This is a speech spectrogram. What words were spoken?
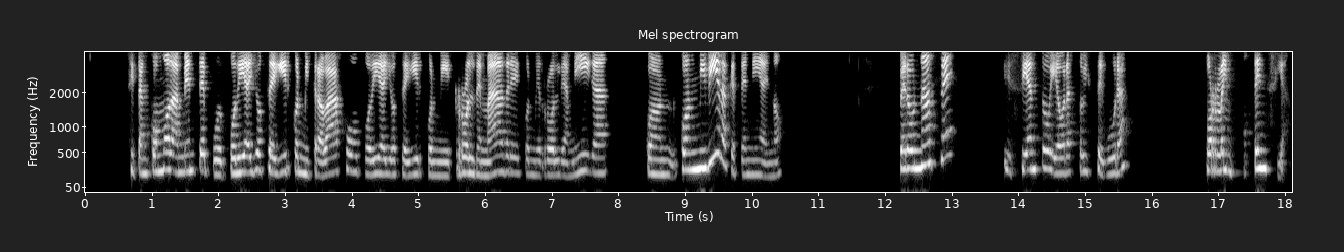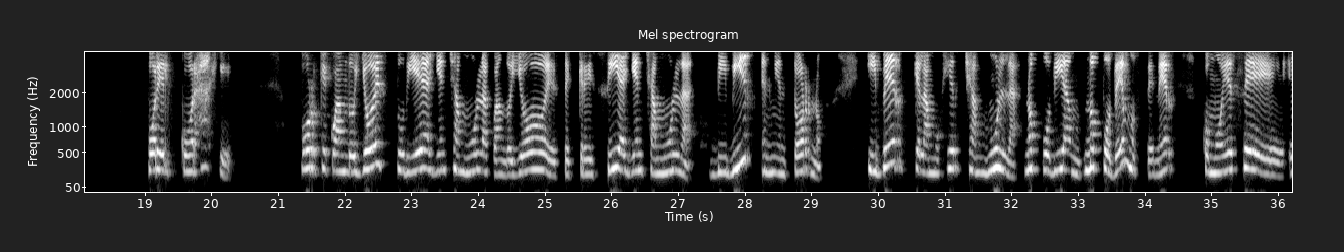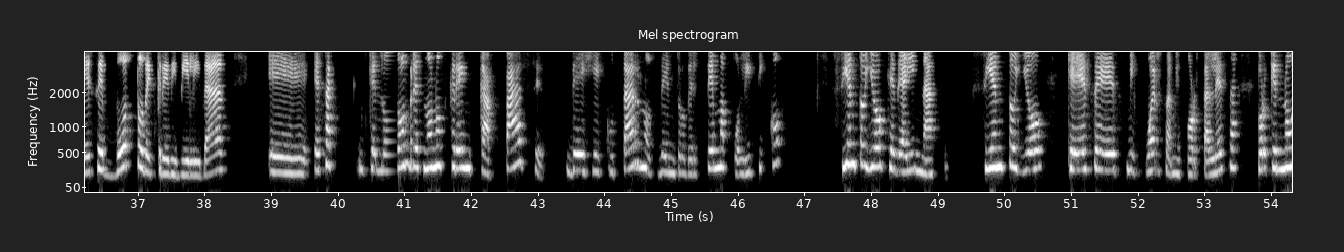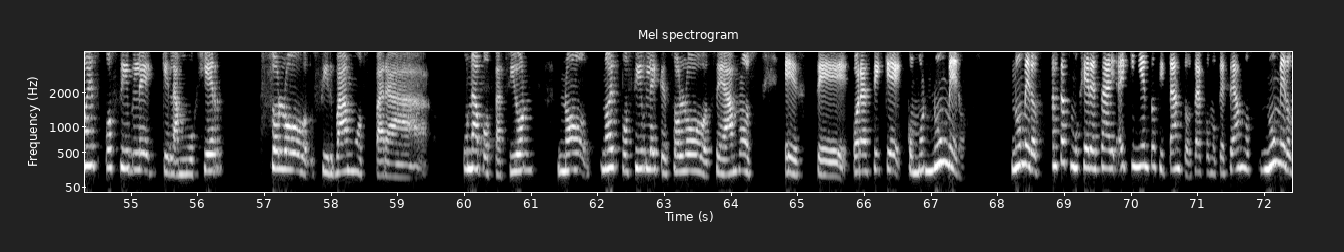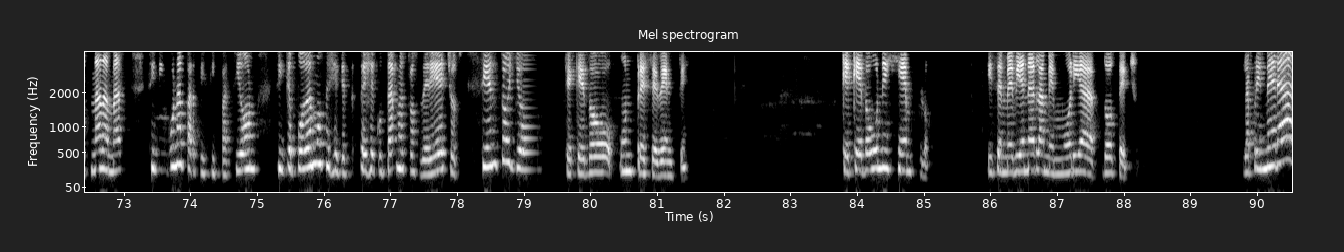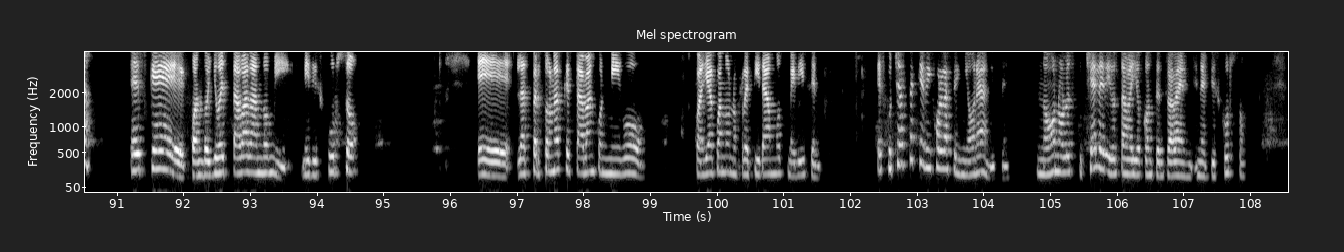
Si tan cómodamente podía yo seguir con mi trabajo, podía yo seguir con mi rol de madre, con mi rol de amiga, con, con mi vida que tenía, ¿no? Pero nace, y siento, y ahora estoy segura, por la impotencia, por el coraje, porque cuando yo estudié allí en Chamula, cuando yo este, crecí allí en Chamula, vivir en mi entorno y ver que la mujer chamula no podía, no podemos tener como ese, ese voto de credibilidad, eh, esa, que los hombres no nos creen capaces de ejecutarnos dentro del tema político, siento yo que de ahí nace, siento yo que esa es mi fuerza, mi fortaleza, porque no es posible que la mujer solo sirvamos para una votación, no, no es posible que solo seamos este, ahora sí que como números, números, ¿cuántas mujeres hay? Hay 500 y tantos, o sea, como que seamos números nada más, sin ninguna participación, sin que podamos ejecutar nuestros derechos. Siento yo que quedó un precedente, que quedó un ejemplo, y se me viene a la memoria dos hechos. La primera es que cuando yo estaba dando mi, mi discurso, eh, las personas que estaban conmigo, ya cuando nos retiramos, me dicen, ¿escuchaste qué dijo la señora? Dice, no, no lo escuché, le digo, estaba yo concentrada en, en el discurso.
